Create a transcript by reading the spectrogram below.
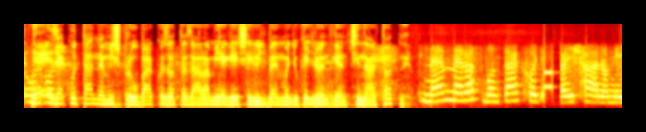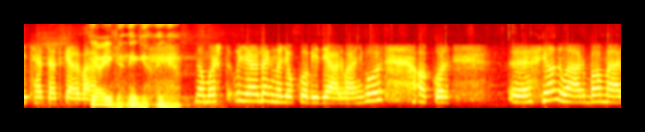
orvos... De ezek után nem is próbálkozott az állami egészségügyben mondjuk egy röntgent csináltatni? Nem, mert azt mondták, hogy arra is három-négy hetet kell várni. Ja, igen, igen, igen. Na most ugye a legnagyobb Covid járvány volt, akkor januárban már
